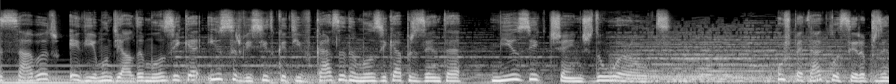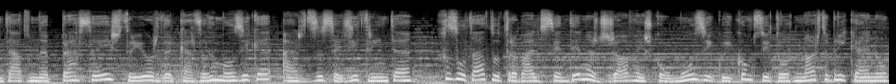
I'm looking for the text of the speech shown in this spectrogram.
Sábado é Dia Mundial da Música e o Serviço Educativo Casa da Música apresenta Music Change the World. Um espetáculo a ser apresentado na Praça Exterior da Casa da Música às 16h30, resultado do trabalho de centenas de jovens com o músico e compositor norte-americano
